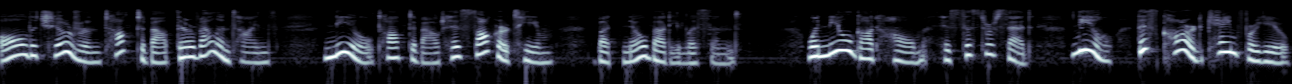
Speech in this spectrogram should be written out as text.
all the children talked about their valentines. Neil talked about his soccer team, but nobody listened. When Neil got home his sister said, Neil, this card came for you.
